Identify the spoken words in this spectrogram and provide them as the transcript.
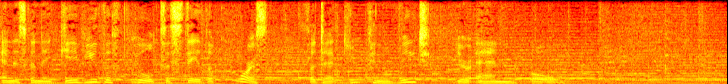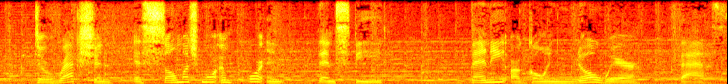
and it's going to give you the fuel to stay the course so that you can reach your end goal. Direction is so much more important than speed. Many are going nowhere fast.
